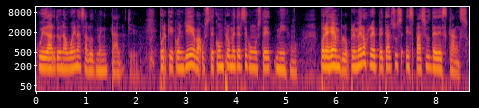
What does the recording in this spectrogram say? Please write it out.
cuidar de una buena salud mental. Porque conlleva usted comprometerse con usted mismo. Por ejemplo, primero respetar sus espacios de descanso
